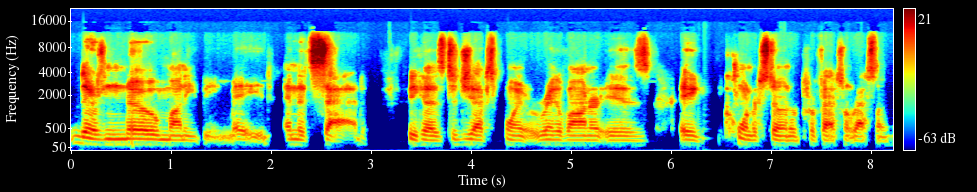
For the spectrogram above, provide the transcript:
there's no money being made, and it's sad because to Jeff's point, Ring of Honor is a cornerstone of professional wrestling.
